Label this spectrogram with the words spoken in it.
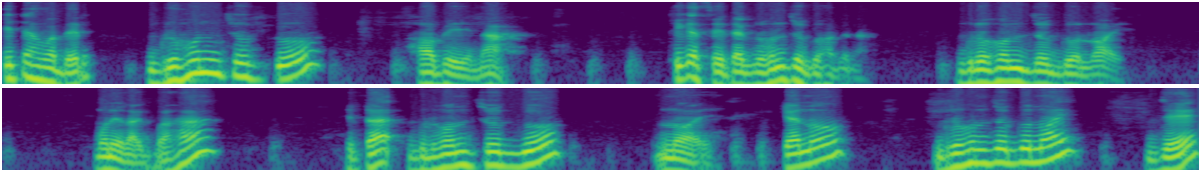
এটা আমাদের গ্রহণযোগ্য হবে না। ঠিক আছে? এটা গ্রহণযোগ্য হবে না। গ্রহণযোগ্য নয়। মনে রাখবা হ্যাঁ? এটা গ্রহণযোগ্য নয়। কেন? গ্রহণযোগ্য নয় যে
